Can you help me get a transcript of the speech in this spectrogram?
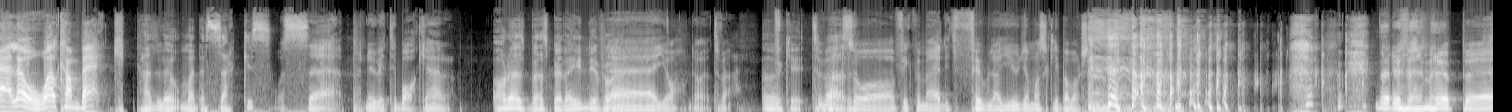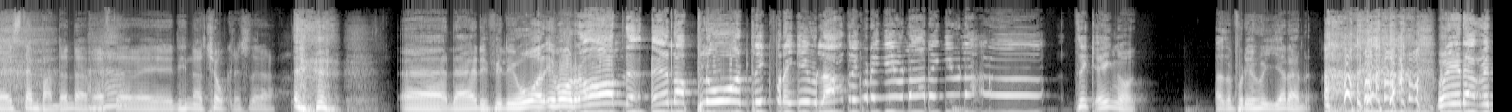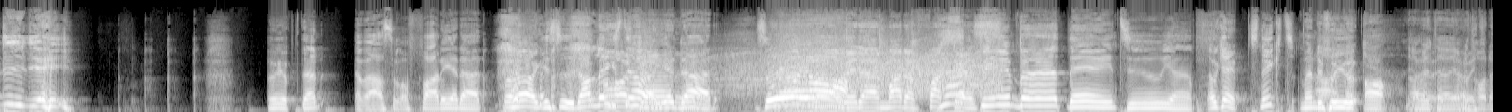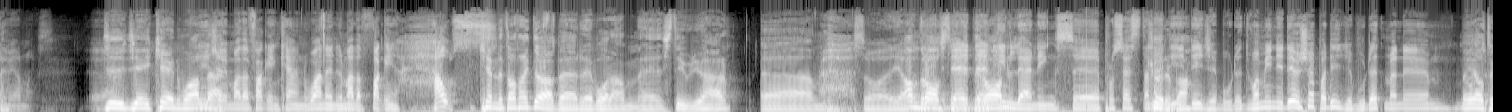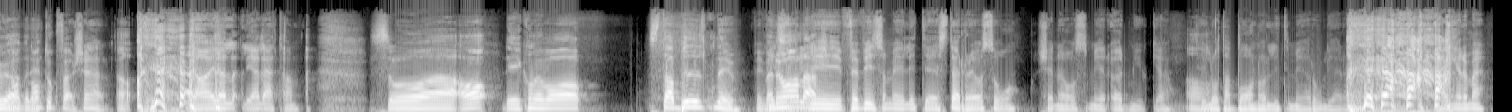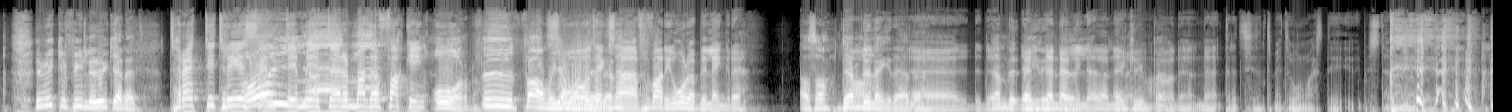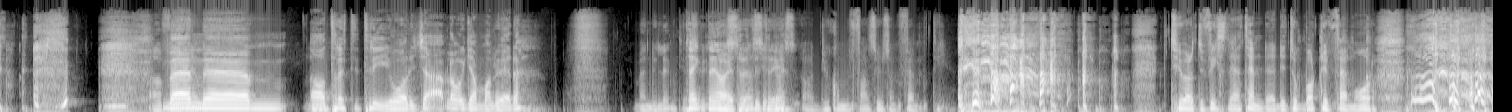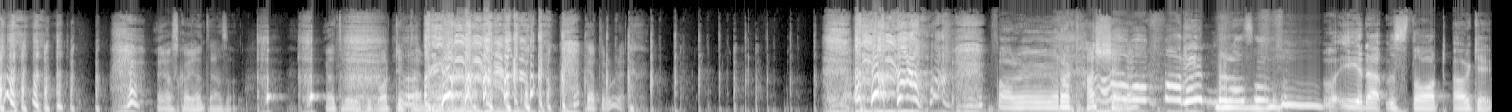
Hello, welcome back! Hello motherfuckers. What's up? Nu är vi tillbaka här. Har du ens börjat spela in det från? Eh, ja, det har jag tyvärr. Okej, Tyvärr tyvärr. så fick vi med ditt fula ljud, jag måste klippa bort sen. När du värmer upp eh, stämbanden där efter eh, dina det där. Eh, nej, du fyller ju år imorgon! En applåd! Tryck på den gula! Tryck på den gula! Den gula! Tryck en gång. Alltså får du höja den. vad är det med DJ? Höj upp den. Ja, men alltså vad fan är det här? På högersidan, längst till där höger, är det. där. Så Där har ja! vi den motherfuckers! Happy birthday to you. Okej, snyggt. Men du får ju... Ja, Jag vill inte, jag vill vet inte ha den mer Max. DJ Ken One DJ där. motherfucking can, one in the motherfucking house! Kenneth har tagit över eh, våran eh, studio här. Ehm, Så ja, Andra det, avsnittet det, det är den di- DJ-bordet. Det var min idé att köpa DJ-bordet men... eh, Men jag tog någon, över det. Någon tog för sig här. Ja. ja, jag, jag lät han. så eh, ja, det kommer vara stabilt nu. För Men nu har han lärt vi, För vi som är lite större och så, känner oss mer ödmjuka. Ja. Vi låter barn ha det lite mer roligare. Hänger du med? Hur mycket fyller du Kenneth? 33 Oj, centimeter jävlar! motherfucking år! Fy fan vad gammal Så du tänk är. så här, för varje år jag blir längre. Alltså, den Ja, blir längre eller? eh, Den, den, Den den, blir- den den, där krymper. lilla den, Den krymper. Ja, den, den, 30 centimeter år max, det, det blir större. ja, för- Men, ehm, ja 33 år, jävlar vad gammal du är det. men det är lugnt. tänk när jag är ser- 33. ser- Ja, du kommer fan se ut som 50. Tur att du fixade dina tänder, det tog bort typ fem år. jag skojar inte alltså. Jag tror det tog bort typ fem år. jag tror det. Fan, har du rökt hasch Ja, eller? vad fan händer alltså? vad är det här för start? Ja, Okej.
